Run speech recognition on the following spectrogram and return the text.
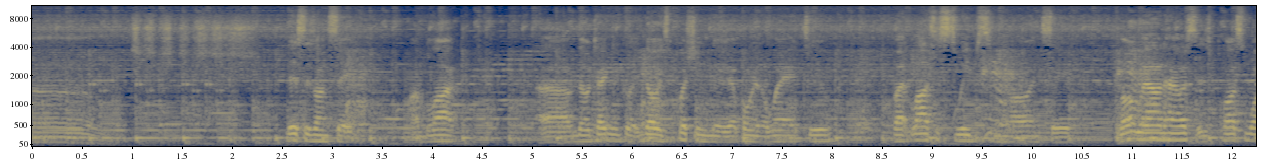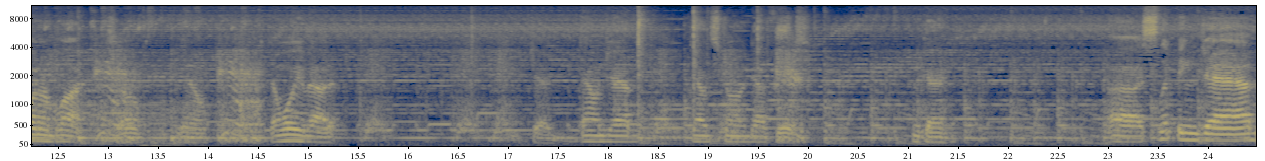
Um, this is unsafe on block. Uh, though technically, though he's pushing the opponent away too, but lots of sweeps, you know, and unsafe. Low roundhouse is plus one on block, so you know, don't worry about it. Jab, down jab, down strong, down fierce. Okay. Uh, slipping jab,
